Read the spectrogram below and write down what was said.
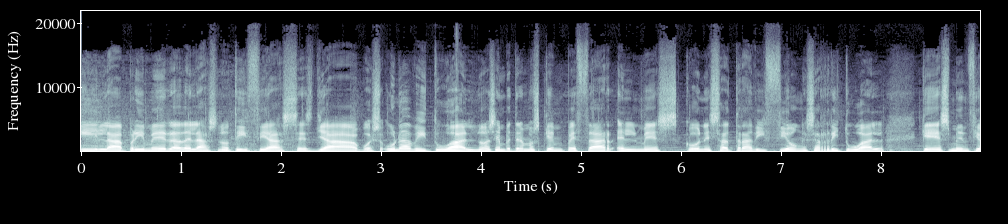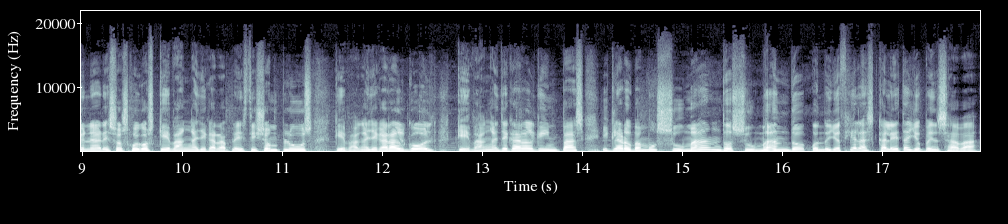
Y la primera de las noticias es ya pues una habitual, ¿no? Siempre tenemos que empezar el mes con esa tradición, ese ritual que es mencionar esos juegos que van a llegar a PlayStation Plus, que van a llegar al Gold, que van a llegar al Game Pass. Y claro, vamos sumando, sumando. Cuando yo hacía la escaleta yo pensaba,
